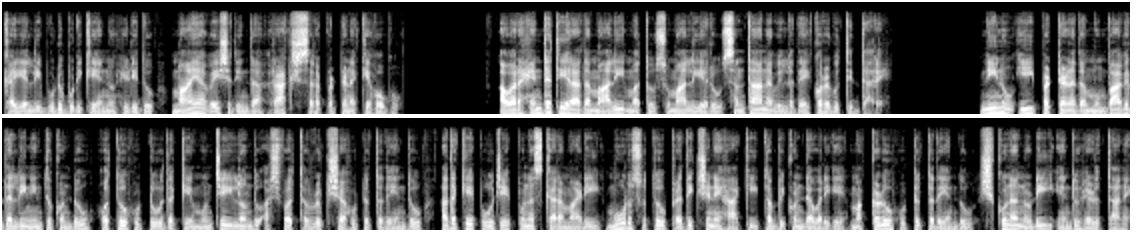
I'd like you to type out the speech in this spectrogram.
ಕೈಯಲ್ಲಿ ಬುಡುಬುಡಿಕೆಯನ್ನು ಹಿಡಿದು ಮಾಯಾವೇಷದಿಂದ ರಾಕ್ಷಸರ ಪಟ್ಟಣಕ್ಕೆ ಹೋಗು. ಅವರ ಹೆಂಡತಿಯರಾದ ಮಾಲಿ ಮತ್ತು ಸುಮಾಲಿಯರು ಸಂತಾನವಿಲ್ಲದೆ ಕೊರಗುತ್ತಿದ್ದಾರೆ. ನೀನು ಈ ಪಟ್ಟಣದ ಮುಂಭಾಗದಲ್ಲಿ ನಿಂತುಕೊಂಡು ಹೊತ್ತು ಹುಟ್ಟುವುದಕ್ಕೆ ಮುಂಚೆ ಇಲ್ಲೊಂದು ಅಶ್ವತ್ಥ ವೃಕ್ಷ ಹುಟ್ಟುತ್ತದೆ ಎಂದು ಅದಕ್ಕೆ ಪೂಜೆ ಪುನಸ್ಕಾರ ಮಾಡಿ ಮೂರು ಸುತ್ತು ಪ್ರದೀಕ್ಷಣೆ ಹಾಕಿ ತಬ್ಬಿಕೊಂಡವರಿಗೆ ಮಕ್ಕಳು ಹುಟ್ಟುತ್ತದೆ ಎಂದು ಶುಕುನ ನುಡಿ ಎಂದು ಹೇಳುತ್ತಾನೆ.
